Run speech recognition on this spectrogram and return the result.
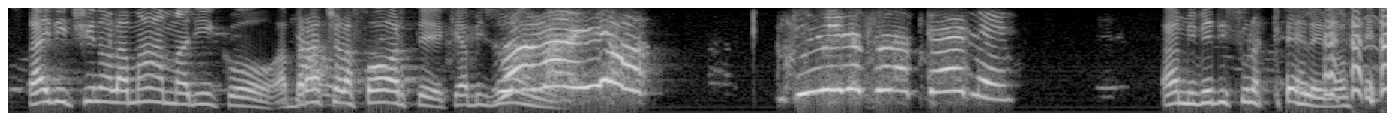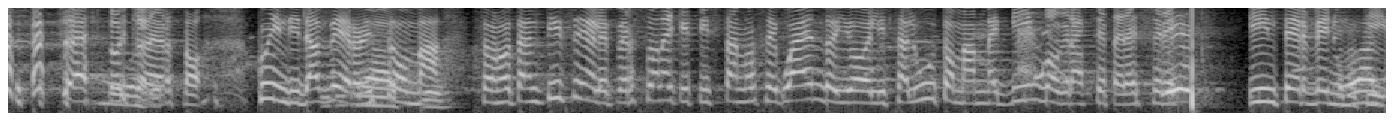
Stai vicino alla mamma, dico. Abbracciala forte, che ha bisogno. io ti vedo sulla tele. Ah, mi vedi sulla tele? certo, certo. Quindi davvero, Grazie. insomma, sono tantissime le persone che ti stanno seguendo. Io li saluto, mamma e bimbo, grazie per essere Tra intervenuti.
